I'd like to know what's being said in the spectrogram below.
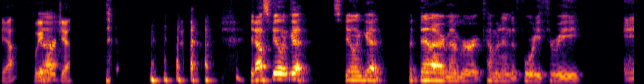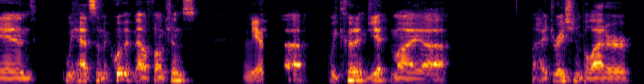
Yeah, we Yeah. heard you. Yeah, I was feeling good. It's feeling good. But then I remember coming into 43 and we had some equipment malfunctions. Yep. Uh, we couldn't get my uh my hydration bladder.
